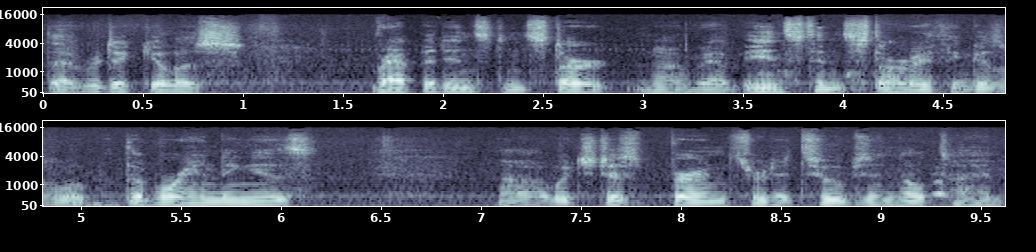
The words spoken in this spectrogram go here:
that ridiculous rapid instant start, not rapid, instant start I think is what the branding is, uh, which just burns through the tubes in no time.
